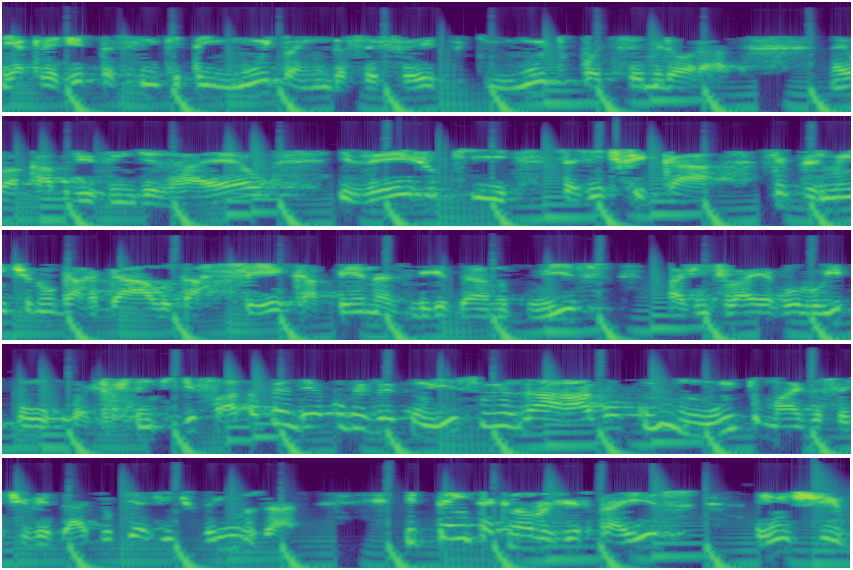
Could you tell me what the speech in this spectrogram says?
E acredita sim que tem muito ainda a ser feito, que muito pode ser melhorado. Né, eu acabo de vir de Israel e vejo que se a gente ficar simplesmente no gargalo da seca, apenas lidando com isso, a gente vai evoluir pouco. A gente tem que de fato aprender a conviver com isso e usar a água com muito mais efetividade do que a gente vem usando. E tem tecnologias para isso. A gente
